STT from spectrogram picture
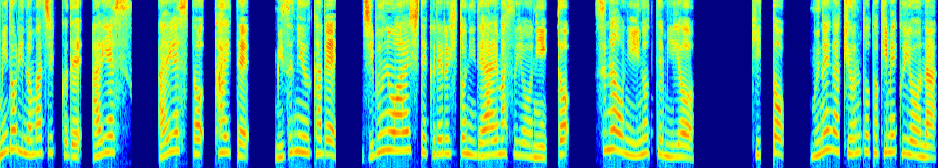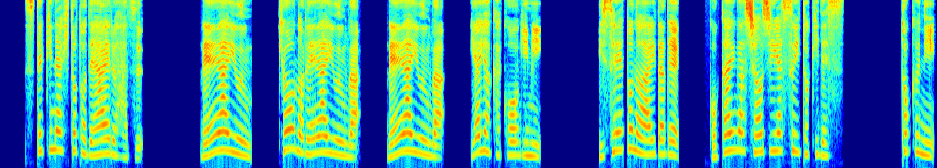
緑のマジックで IS、IS と書いて、水に浮かべ、自分を愛してくれる人に出会えますように、と、素直に祈ってみよう。きっと、胸がキュンとときめくような、素敵な人と出会えるはず。恋愛運。今日の恋愛運は、恋愛運は、やや加工気味。異性との間で、誤解が生じやすい時です。特に、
